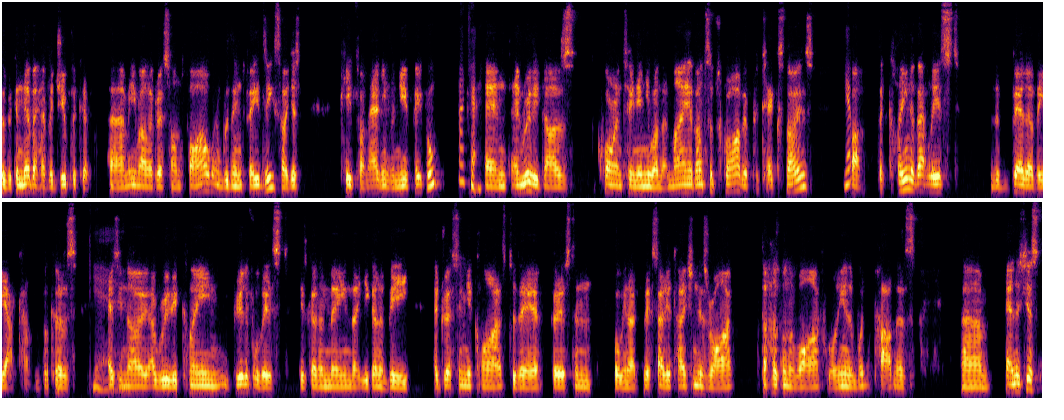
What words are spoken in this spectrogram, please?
um, we can never have a duplicate um, email address on file and within Feedsy, so it just keeps on adding the new people. Okay. And and really does quarantine anyone that may have unsubscribed. It protects those. Yep. But the cleaner that list, the better the outcome. Because yeah. as you know, a really clean, beautiful list is going to mean that you're going to be addressing your clients to their first and well, you know, their salutation is right, the husband and wife, or you know, partners. Um, and it's just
